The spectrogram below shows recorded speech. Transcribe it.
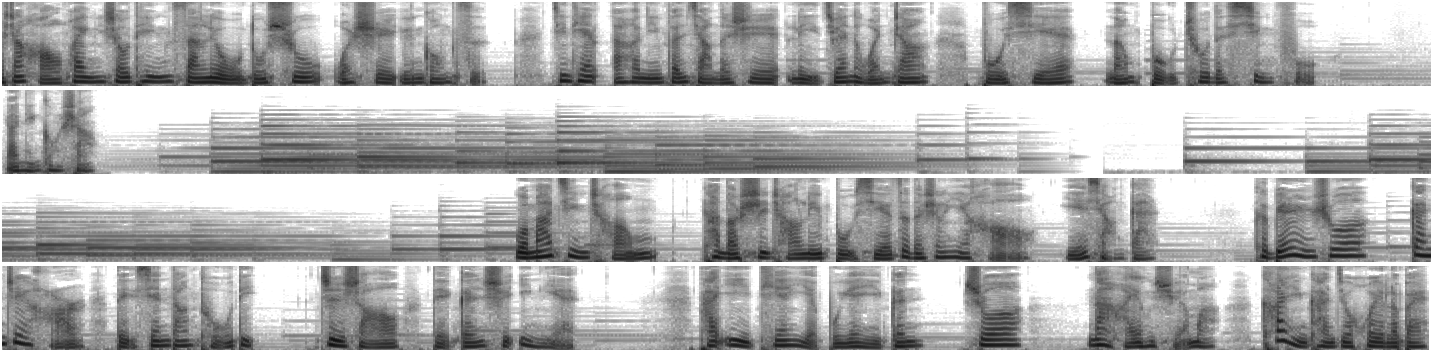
晚上好，欢迎收听三六五读书，我是云公子。今天来和您分享的是李娟的文章《补鞋能补出的幸福》，邀您共赏。我妈进城，看到市场里补鞋子的生意好。也想干，可别人说干这行得先当徒弟，至少得跟师一年。他一天也不愿意跟，说：“那还用学吗？看一看就会了呗。”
